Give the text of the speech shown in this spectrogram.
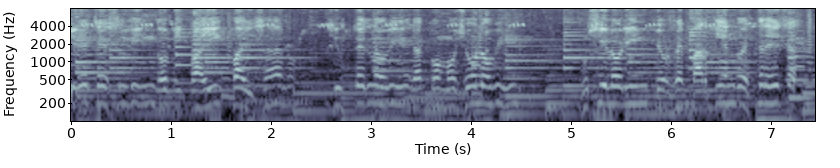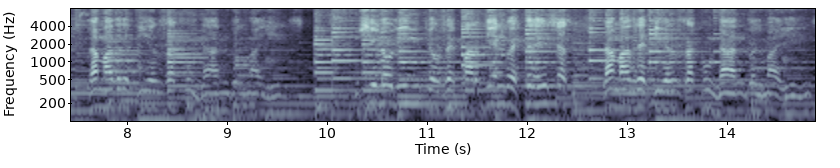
Mire que es lindo mi país paisano, si usted lo viera como yo lo vi, un cielo limpio repartiendo estrellas, la madre tierra cunando el maíz. Un cielo limpio repartiendo estrellas, la madre tierra cunando el maíz.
